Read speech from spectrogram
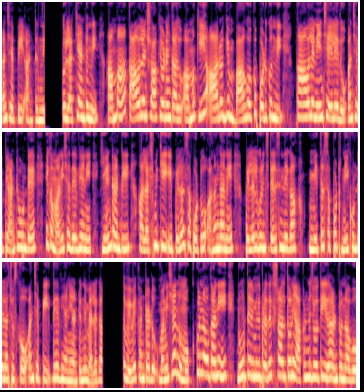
అని చెప్పి అంటుంది. లక్కీ అంటుంది. అమ్మ కావాలని షాక్ ఇవ్వడం కాదు. అమ్మకి ఆరోగ్యం బాగోక పడుకుంది. కావాలని ఏం చేయలేదు అని చెప్పి అంటూ ఉంటే ఇక మనీషా దేవి అని ఏంటంటే ఆ లక్ష్మికి ఈ పిల్లల సపోర్టు అనగానే పిల్లల గురించి తెలిసిందేగా? మిత్ర సపోర్ట్ నీకుండేలా చూసుకో అని చెప్పి దేవి అని అంటుంది మెల్లగా. వివేక్ అంటాడు. మనిషా నువ్వు మొక్కుకున్నావు కానీ నూట ఎనిమిది ప్రదక్షిణాలతోని అఖండ జ్యోతి ఇదా అంటున్నావు.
